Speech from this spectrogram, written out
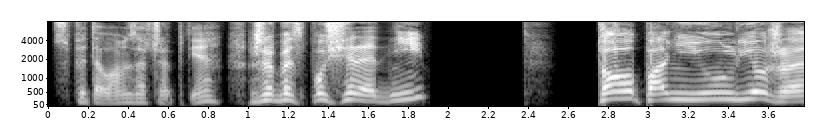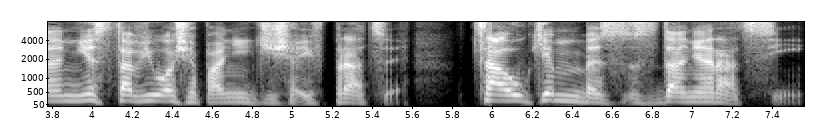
spytałam zaczepnie. Że bezpośredni? To, pani Julio, że nie stawiła się pani dzisiaj w pracy. Całkiem bez zdania racji.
